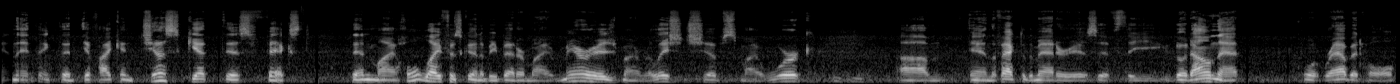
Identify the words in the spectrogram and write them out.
And they think that if I can just get this fixed, then my whole life is going to be better. My marriage, my relationships, my work. Mm-hmm. Um, and the fact of the matter is, if the, you go down that quote rabbit hole,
